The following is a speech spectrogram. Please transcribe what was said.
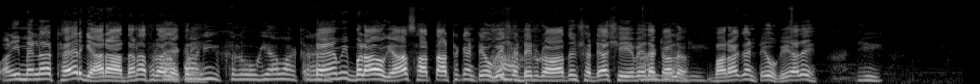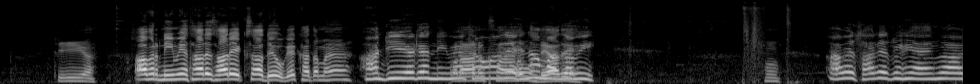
ਪਾਣੀ ਮੈਨੂੰ ਠਹਿਰ ਗਿਆ ਰਾਤ ਦਾ ਨਾ ਥੋੜਾ ਜਿਹਾ ਕਰੀ ਪਾਣੀ ਖਲੋ ਗਿਆ ਵਾ ਕਰ ਟਾਈਮ ਵੀ ਬੜਾ ਹੋ ਗਿਆ 7-8 ਘੰਟੇ ਹੋ ਗਏ ਛੱਡੇ ਨੂੰ ਰਾਤ ਨੂੰ ਛੱਡਿਆ 6 ਵਜੇ ਦਾ ਕੱਲ ਹਾਂਜੀ, 12 ਘੰਟੇ ਹੋ ਗਏ ਆ ਦੇ। ਜੀ ਠੀਕ ਆ। ਆ ਫਿਰ ਨੀਵੇਂ ਥਾਰੇ ਸਾਰੇ ਇੱਕ ਸਾਥ ਦੇ ਹੋ ਗਏ ਖਤਮ ਹੈ। ਹਾਂਜੀ ਜਿਹੜੇ ਨੀਵੇਂ ਬੜਾ ਥਾਵਾਂ ਦੇ ਨੁਕਸਾਨ ਨਾ ਹੋਣ ਡਿਆ ਮਤਲਬ ਤੇ। ਵੀ। ਹੂੰ। ਆਵੇ ਸਾਰੇ ਤੁਸੀਂ ਐ ਨੂੰ ਆ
